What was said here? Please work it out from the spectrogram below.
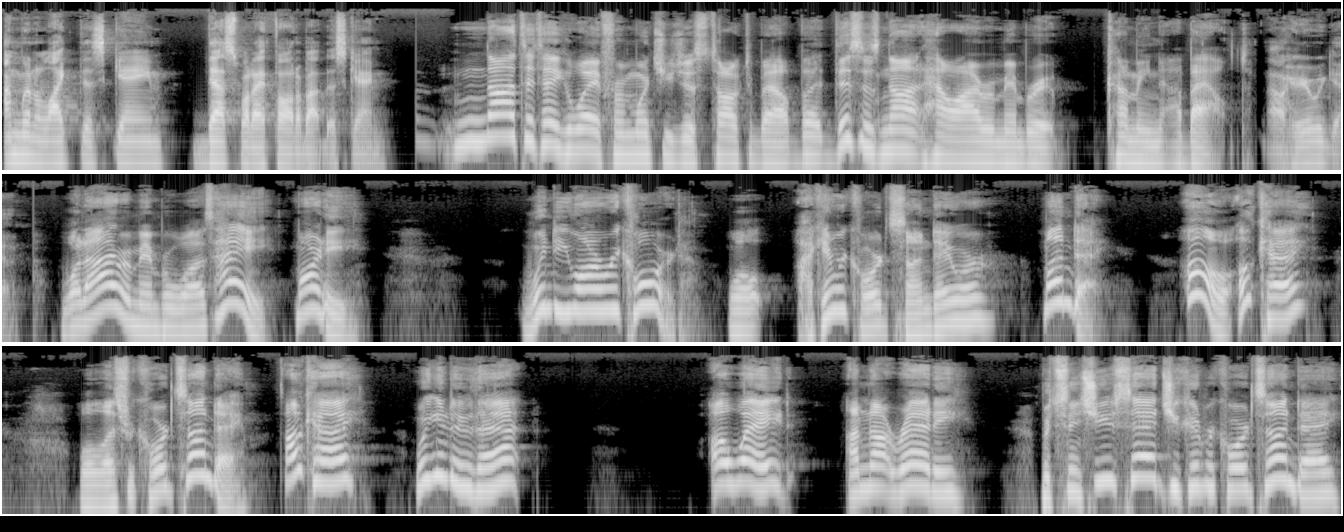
I'm going to like this game. That's what I thought about this game. Not to take away from what you just talked about, but this is not how I remember it coming about. Oh, here we go. What I remember was, hey, Marty, when do you want to record? Well, I can record Sunday or Monday. Oh, okay. Well, let's record Sunday. Okay, we can do that. Oh, wait, I'm not ready. But since you said you could record Sunday,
